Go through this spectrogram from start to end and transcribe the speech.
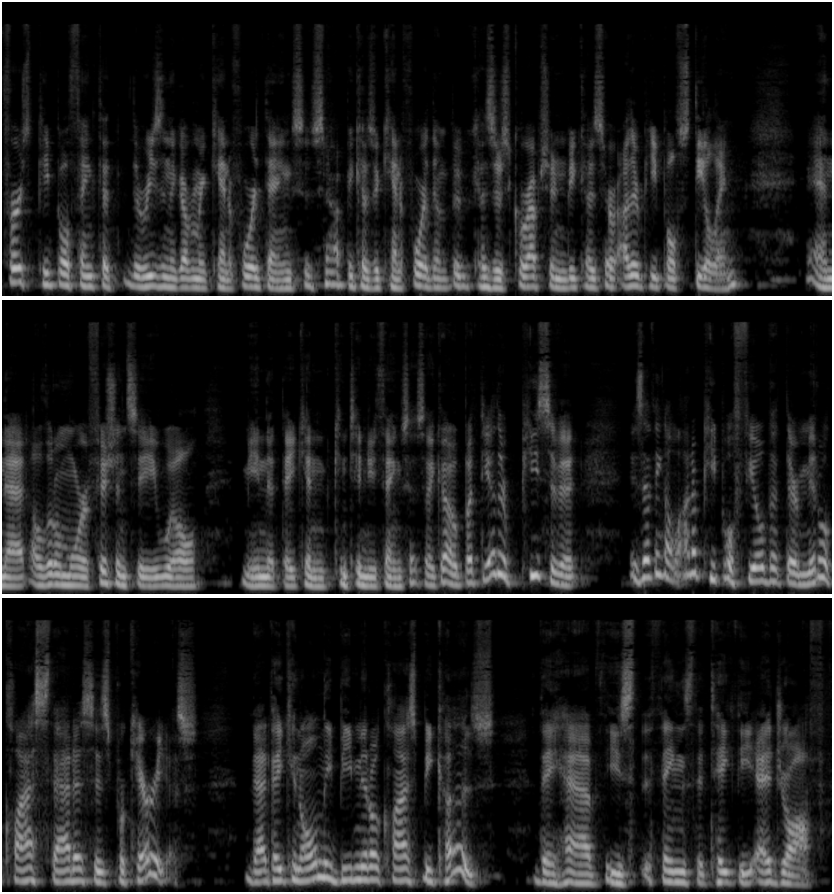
First, people think that the reason the government can't afford things is not because it can't afford them, but because there's corruption, because there are other people stealing, and that a little more efficiency will mean that they can continue things as they go. But the other piece of it is I think a lot of people feel that their middle class status is precarious, that they can only be middle class because they have these things that take the edge off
